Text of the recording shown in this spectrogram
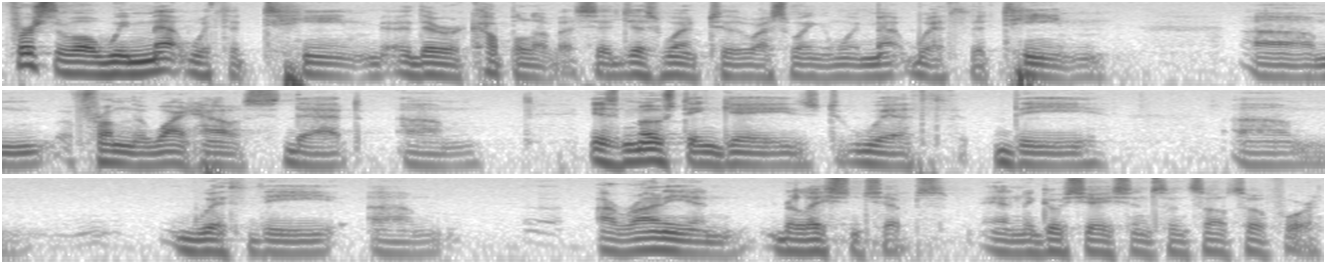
first of all, we met with the team. There were a couple of us that just went to the West Wing and we met with the team um, from the White House that um, is most engaged with the um, with the um, Iranian relationships and negotiations and so on and so forth.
